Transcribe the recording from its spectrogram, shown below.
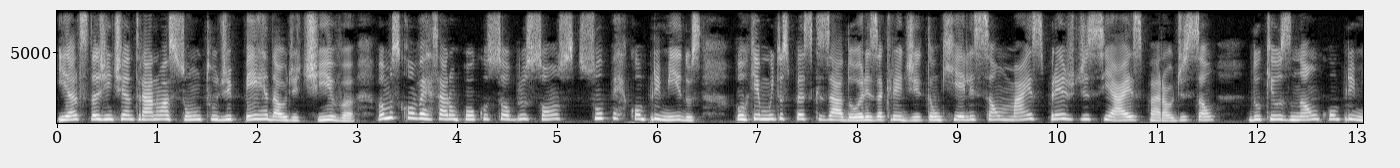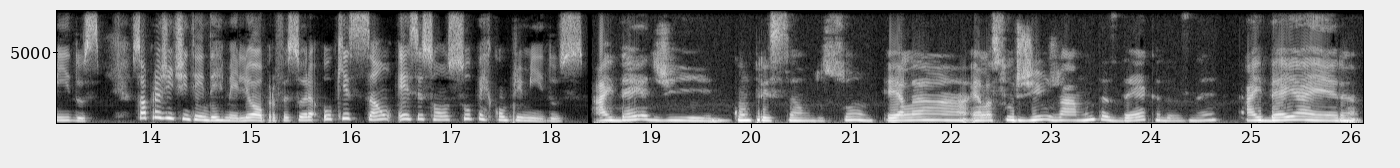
E antes da gente entrar no assunto de perda auditiva, vamos conversar um pouco sobre os sons super comprimidos, porque muitos pesquisadores acreditam que eles são mais prejudiciais para a audição do que os não comprimidos. Só para a gente entender melhor, professora, o que são esses sons super comprimidos? A ideia de compressão do som, ela, ela surgiu já há muitas décadas, né? A ideia era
